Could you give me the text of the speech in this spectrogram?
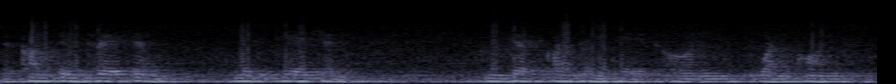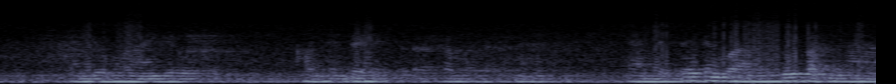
the concentration meditation. You just concentrate on one point, and your mind will concentrate. Uh, and the second one, is vipassana,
